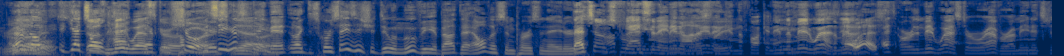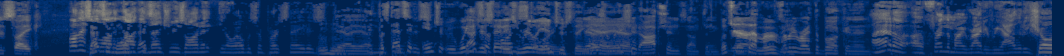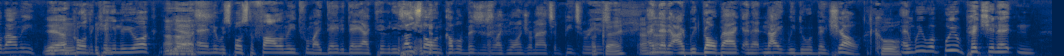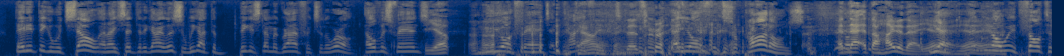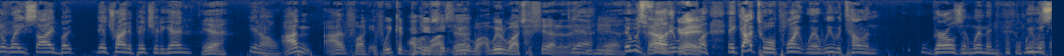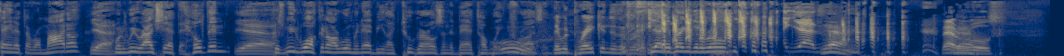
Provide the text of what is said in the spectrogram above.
You Really? know, it gets Those old hat Midwest after a girls. couple Sure. But years. see, here's Yeah. the thing, man. Like Scorsese should do a movie about the Elvis impersonators. That sounds fascinating, honestly. In the fucking in the Midwest, the Midwest. or the Midwest, or wherever. I mean, it's just like Well, there's That's a lot a more- of documentaries on it. You know, Elvis impersonators. Mm-hmm. yeah, yeah. But this that's an interesting. inter- what That's you just said fun is really story. interesting. Yeah, Yeah, somebody yeah. should option something. Let's write that movie. Somebody write the book and then. I had a, a friend of mine write a reality show about me. Yeah. Mm-hmm. Called The King of New York. Uh-huh. Yes. And it was supposed to follow me through my day to day activities. I used to own a couple of businesses like laundromats and pizzerias. Okay, And then uh-huh. I would go back, and at night we'd do a big show. cool. And we were we were pitching it, and they didn't think it would sell. And I said to the guy, "Listen, we got the biggest demographics in the world: Elvis fans, Yep. Uh-huh. New York fans, and Italian, Italian fans. fans. That's right. And you know, the Sopranos. At that, at the height of that, yeah, Yeah, yeah, and you yeah. know, it fell to the wayside, but they're trying to pitch it again. yeah. You know, I'm, I fuck. If we could produce watch it, we would, wa- we would watch the shit out of that. Yeah. yeah. it was Sounds fun. It great. was fun. It got to a point where we were telling girls and women we were staying at the Ramada Yeah. when we were actually at the Hilton Yeah. because we'd walk in our room and there'd be like two girls in the bathtub waiting for us. And, They would break into the room. yeah, they break into the room. yes. Yeah, That Yeah. rules.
